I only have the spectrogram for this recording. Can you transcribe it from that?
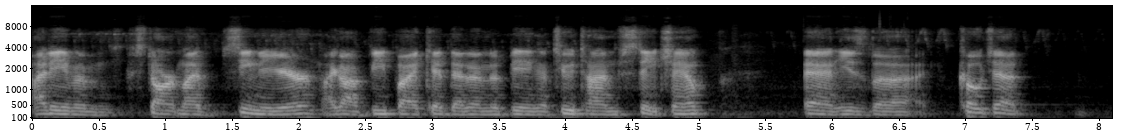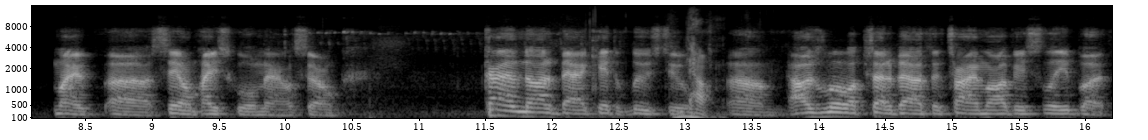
I didn't even start my senior year. I got beat by a kid that ended up being a two-time state champ, and he's the coach at my uh, Salem High School now. So kind of not a bad kid to lose to. No. Um, I was a little upset about at the time, obviously, but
